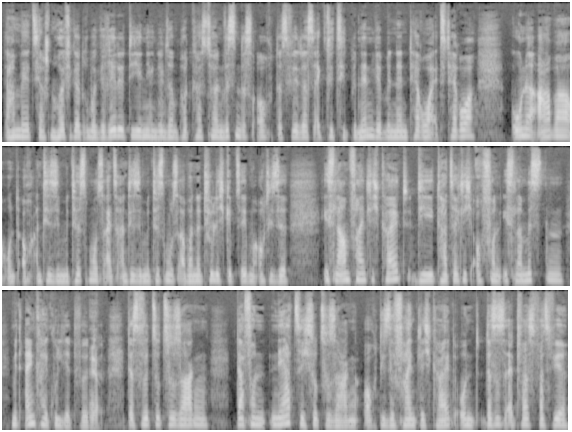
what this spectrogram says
da haben wir jetzt ja schon häufiger drüber geredet. Diejenigen, die mhm. unseren Podcast hören, wissen das auch, dass wir das explizit benennen. Wir benennen Terror als Terror, ohne Aber und auch Antisemitismus als Antisemitismus. Aber natürlich gibt es eben auch diese Islamfeindlichkeit, die tatsächlich auch von Islamisten mit einkalkuliert wird. Ja. Das wird sozusagen, davon nährt sich sozusagen auch diese Feindlichkeit. Und das ist etwas, was wir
